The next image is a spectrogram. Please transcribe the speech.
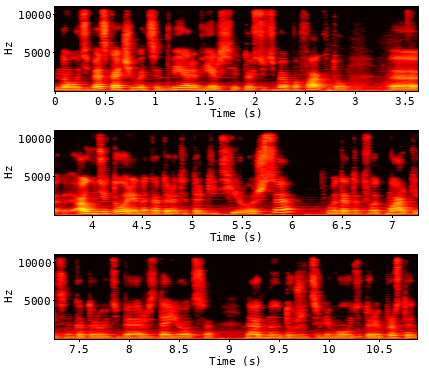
но у тебя скачивается две версии. То есть у тебя по факту э, аудитория, на которой ты таргетируешься, вот этот вот маркетинг, который у тебя раздается на одну и ту же целевую аудиторию, просто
